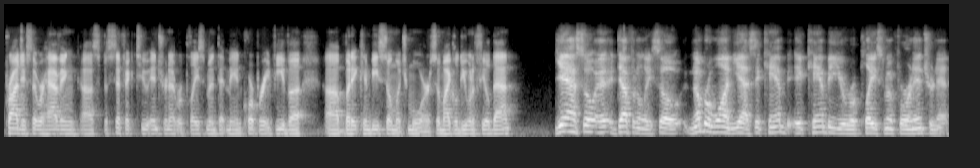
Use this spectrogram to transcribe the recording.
projects that we're having uh, specific to intranet replacement that may incorporate Viva, uh, but it can be so much more. So, Michael, do you want to field that? Yeah, so uh, definitely. So, number one, yes, it can it can be your replacement for an intranet,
